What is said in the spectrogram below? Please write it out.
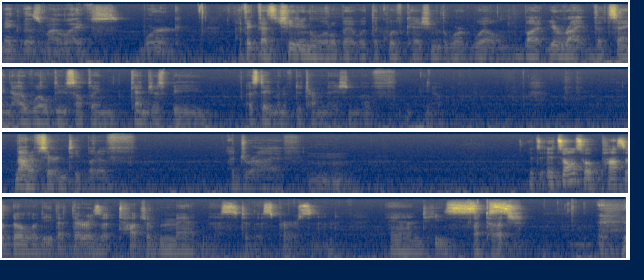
make this my life's work. I think that's cheating a little bit with the equivocation of the word will, but you're right that saying I will do something can just be a statement of determination of, you know, not of certainty, but of a drive. Mm. It's, it's also a possibility that there is a touch of madness to this person. And he's. A touch?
